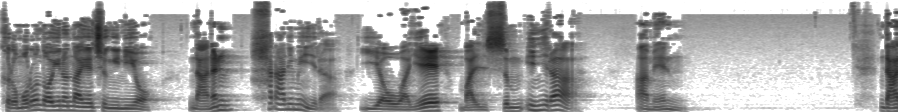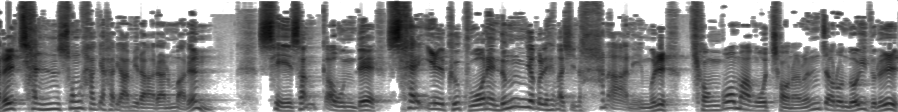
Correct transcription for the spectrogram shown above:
그러므로 너희는 나의 증인이요 나는 하나님이니라 여호와의 말씀이니라 아멘. 나를 찬송하게 하려 함이라라는 말은 세상 가운데 새일 그 구원의 능력을 행하신 하나님을 경험하고 전하는 자로 너희들을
